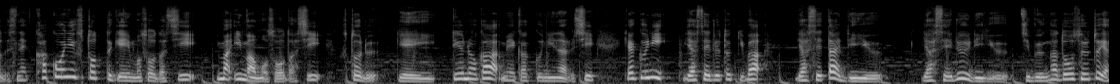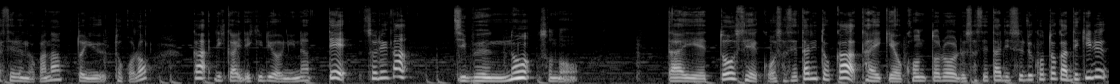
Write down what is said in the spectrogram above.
うですね過去に太った原因もそうだし、まあ、今もそうだし太る原因っていうのが明確になるし逆に痩せる時は痩せた理由痩せる理由自分がどうすると痩せるのかなというところが理解できるようになってそれが自分のそのダイエットを成功させたりとか体型をコントロールさせたりすることができる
